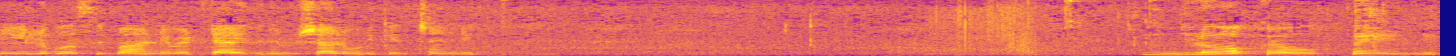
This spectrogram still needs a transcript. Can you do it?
నీళ్ళు పోసి బాండి పెట్టి ఐదు నిమిషాలు ఉడికించండి. ఇందులో ఒక ఉప్పు వేయండి.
